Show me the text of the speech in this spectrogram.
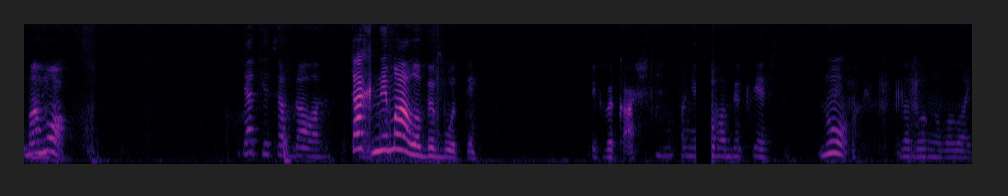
Мамо, Я ти це брала? так не мало би бути, як ви кажете. Ну, треба би крести. Ну, За дурно Володя.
